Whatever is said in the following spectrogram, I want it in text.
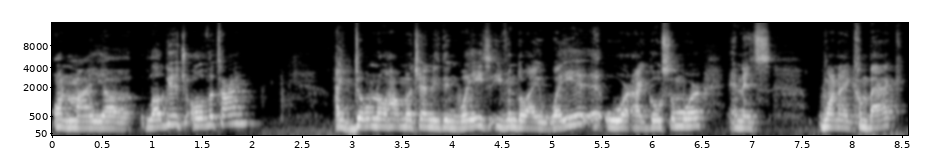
on my uh, luggage all the time. I don't know how much anything weighs, even though I weigh it or I go somewhere and it's when I come back,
